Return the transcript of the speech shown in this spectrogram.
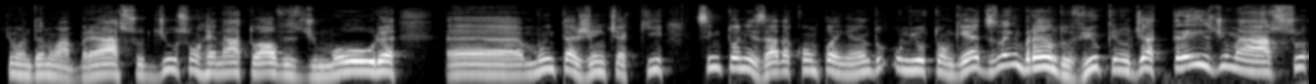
te mandando um abraço. Dilson Renato Alves de Moura, é, muita gente aqui sintonizada acompanhando o Milton Guedes. Lembrando, viu, que no dia 3 de março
